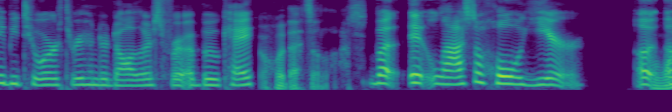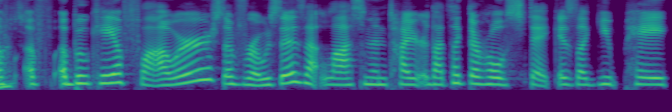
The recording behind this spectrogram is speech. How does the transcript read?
maybe two or three hundred dollars for a bouquet, oh, that's a lot. but it lasts a whole year. a, a, a, a bouquet of flowers of roses that lasts an entire that's like their whole stick is like you pay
